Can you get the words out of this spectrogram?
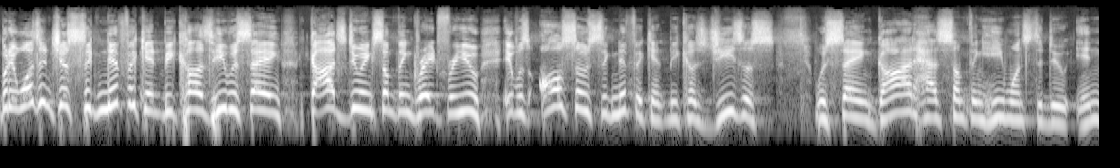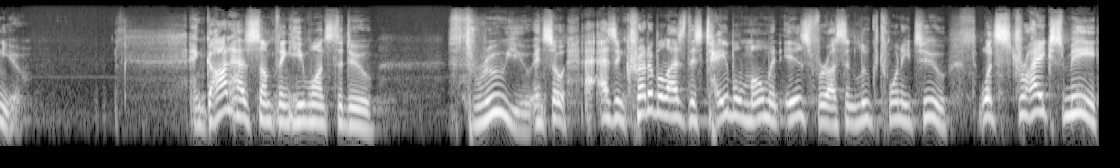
But it wasn't just significant because he was saying, God's doing something great for you. It was also significant because Jesus was saying, God has something he wants to do in you. And God has something he wants to do through you. And so, as incredible as this table moment is for us in Luke 22, what strikes me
